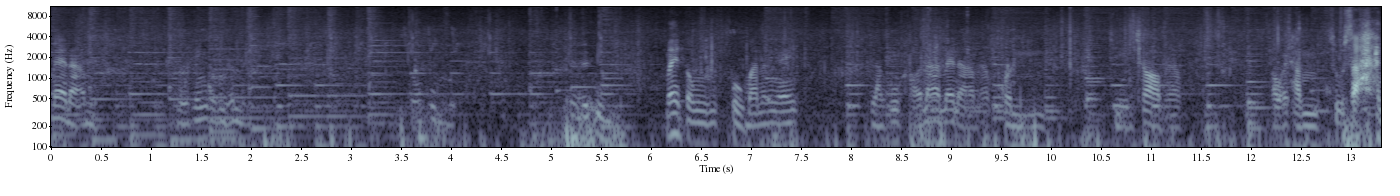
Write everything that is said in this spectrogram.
แม่น้ำโง่เฮงตรงนั้นเลยตรงปุ่มเอออุ่นไม่ตรงปลูกมันยังไง หลังภูเขาหน้าแม่น้ำครับ คนจีนชอบนะครับ เอาไปทำสุสาน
